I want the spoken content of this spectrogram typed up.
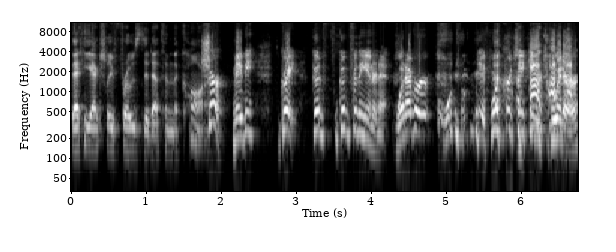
that he actually froze to death in the car. Sure, maybe. Great. Good good for the internet. Whatever if we're critiquing Twitter,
